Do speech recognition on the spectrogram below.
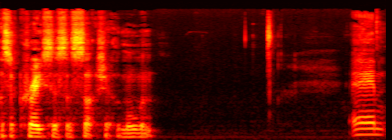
as a crisis as such at the moment. Um,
